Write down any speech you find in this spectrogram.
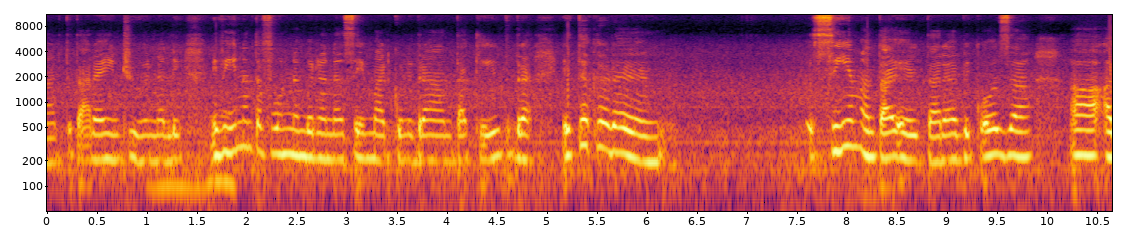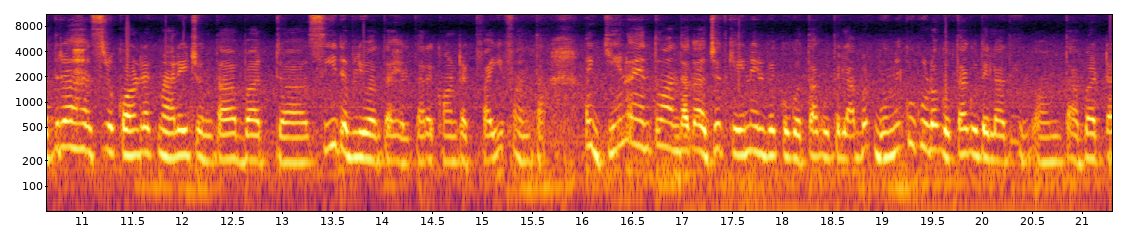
ಮಾಡ್ತಿದ್ದಾರೆ. ಇಂಟರ್ವ್ಯೂನಲ್ಲಿ ಏನಂತ ಫೋನ್ ನಂಬರನ್ನು ಸೇವ್ ಮಾಡ್ಕೊಂಡಿದ್ರಾ ಅಂತ ಕೇಳ್ತಿದ್ರೆ ಇತ್ತ ಕಡೆ ಸಿ ಎಂ ಅಂತ ಹೇಳ್ತಾರೆ. ಬಿಕಾಸ್ ಅದರ ಹೆಸರು ಕಾಂಟ್ರಾಕ್ಟ್ ಮ್ಯಾರೇಜ್ ಅಂತ ಬಟ್ ಸಿ ಡಬ್ಲ್ಯೂ ಅಂತ ಹೇಳ್ತಾರೆ ಕಾಂಟ್ರಾಕ್ಟ್ ಫೈಫ್ ಅಂತ. ಏನೋ ಎಂತೋ ಅಂದಾಗ ಅಜಿತ್ಗೆ ಏನು ಹೇಳಬೇಕು ಗೊತ್ತಾಗೋದಿಲ್ಲ ಬಟ್ ಭೂಮಿಗೂ ಕೂಡ ಗೊತ್ತಾಗೋದಿಲ್ಲ ಅದು ಅಂತ. ಬಟ್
